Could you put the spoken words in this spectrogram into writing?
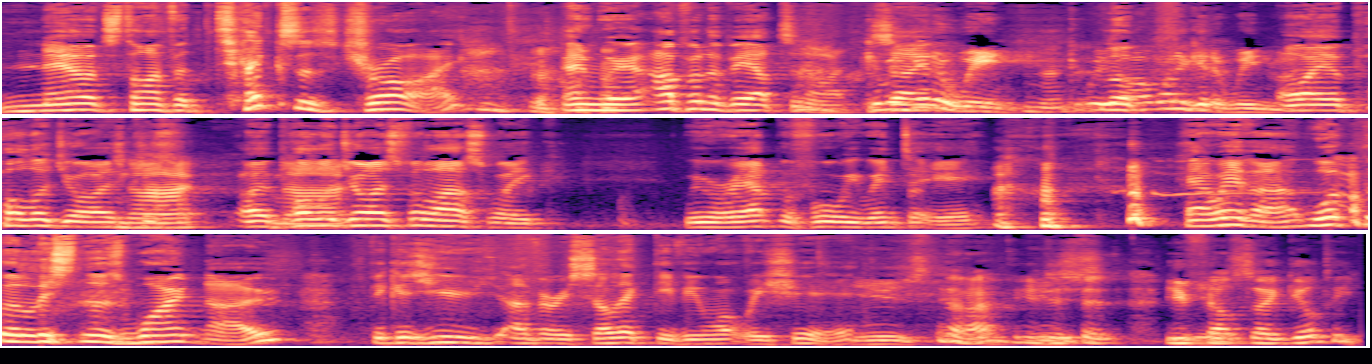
Now it's time for Tex's Tri, and we're up and about tonight. Can So- we get a win? We- Look, I want to get a win, mate. I apologise. 'cause- No, I no. apologise for last week. We were out before we went to air. However, what the listeners won't know, because you are very selective in what we share. Use No, no, you just said you felt so guilty.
